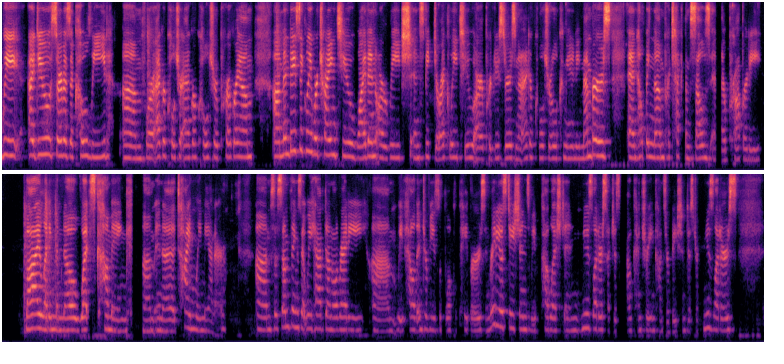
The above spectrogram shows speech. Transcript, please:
we I do serve as a co-lead um, for agriculture agriculture program. Um, and basically we're trying to widen our reach and speak directly to our producers and our agricultural community members and helping them protect themselves and their property by letting them know what's coming um, in a timely manner. Um, so some things that we have done already, um, we've held interviews with local papers and radio stations. We've published in newsletters such as Cow Country and Conservation District newsletters.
